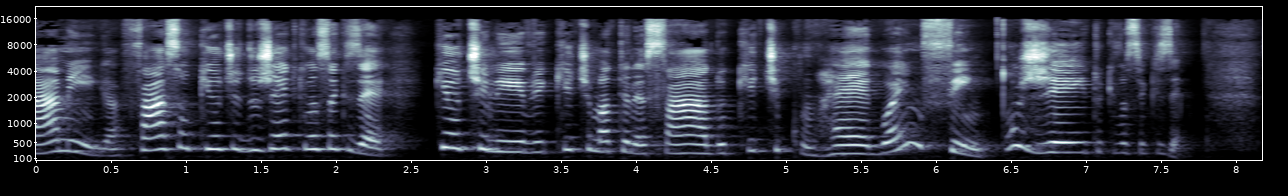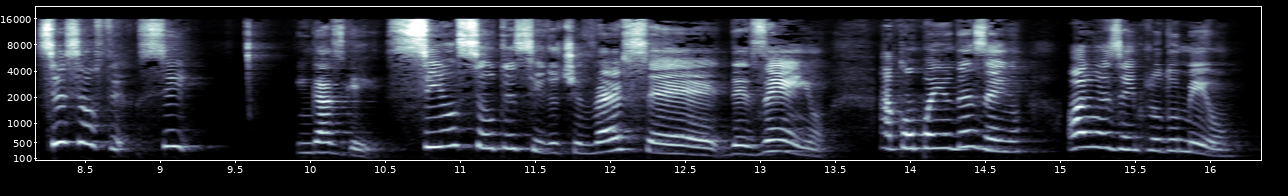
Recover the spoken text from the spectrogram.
tá, amiga? Faça o quilt do jeito que você quiser. Quilt livre, kit mateleçado, kit com régua, enfim, o jeito que você quiser. Se seu, se, engasguei, se o seu tecido tiver é, desenho, acompanhe o desenho. Olha o exemplo do meu.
